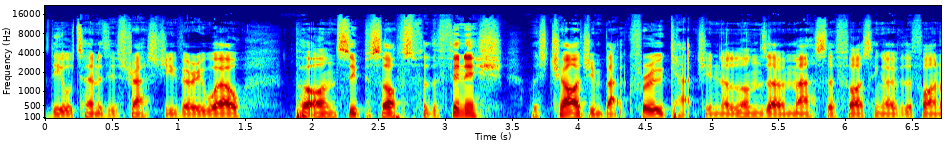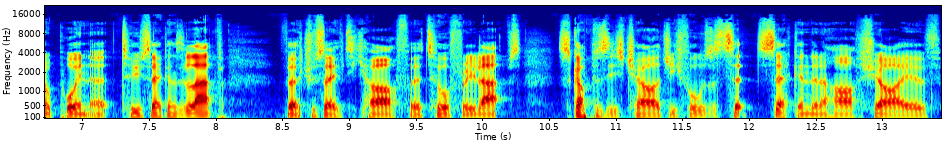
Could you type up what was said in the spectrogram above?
the alternative strategy very well put on super softs for the finish was charging back through catching Alonso and Massa fighting over the final point at 2 seconds a lap virtual safety car for two or three laps scuppers his charge. He falls a second and a half shy of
